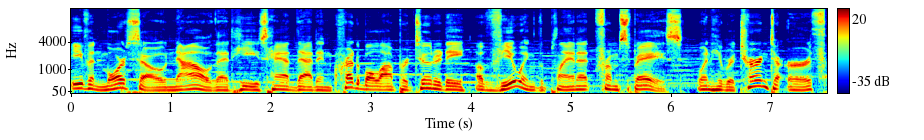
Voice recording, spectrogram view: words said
Even more so now that he's had that incredible opportunity of viewing the planet from space. When he returned to Earth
